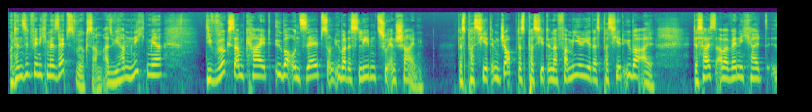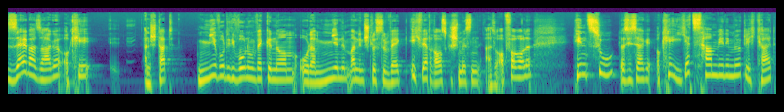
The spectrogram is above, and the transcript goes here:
Und dann sind wir nicht mehr selbstwirksam. Also wir haben nicht mehr die Wirksamkeit über uns selbst und über das Leben zu entscheiden. Das passiert im Job, das passiert in der Familie, das passiert überall. Das heißt aber, wenn ich halt selber sage, okay, anstatt mir wurde die Wohnung weggenommen oder mir nimmt man den Schlüssel weg, ich werde rausgeschmissen, also Opferrolle, hinzu, dass ich sage, okay, jetzt haben wir die Möglichkeit,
